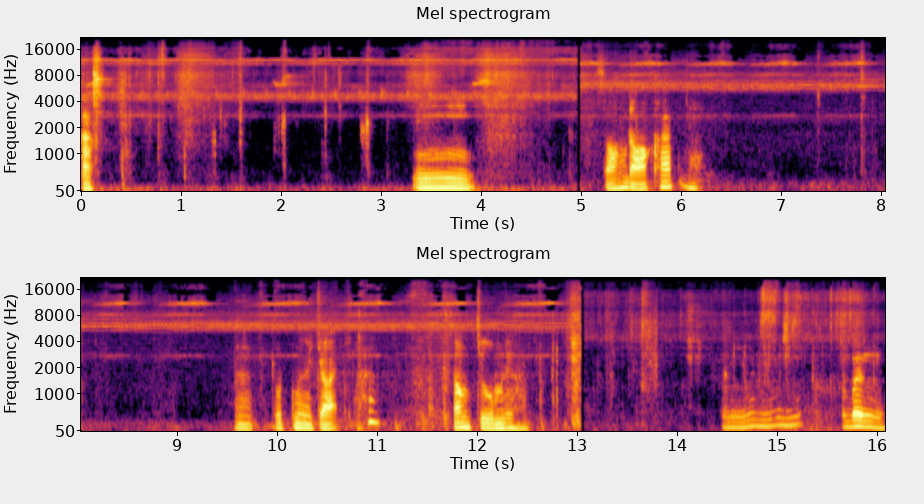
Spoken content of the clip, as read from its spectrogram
ครับนี่สองดอกครับนี่อืมหลุดมือจ่อยต้องจูมเลยครับ วันนี้วันนี้วันนี้มาเบิ้งนี่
